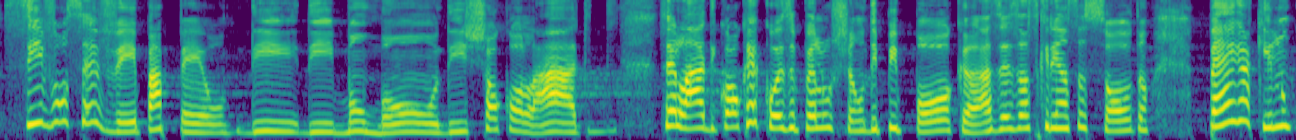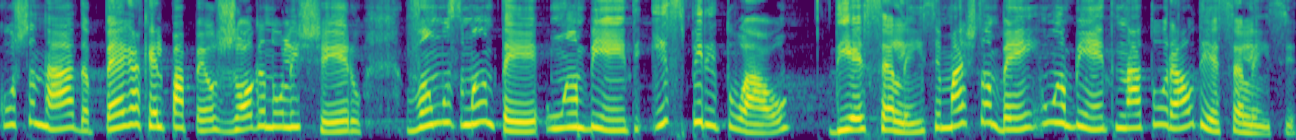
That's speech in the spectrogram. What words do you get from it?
Se você vê papel de, de bombom, de chocolate, sei lá, de qualquer coisa pelo chão, de pipoca, às vezes as crianças soltam. Pega aquilo, não custa nada. Pega aquele papel, joga no lixeiro. Vamos manter um ambiente espiritual de excelência, mas também um ambiente natural de excelência.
